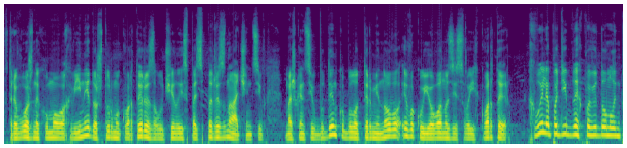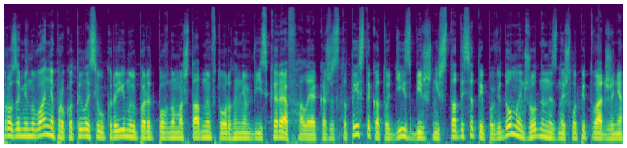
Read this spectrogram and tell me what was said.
В тривожних умовах війни до штурму квартири залучили і спецпризначенців. Мешканців будинку було терміново евакуйовано зі своїх квартир. Хвиля подібних повідомлень про замінування прокотилася Україною перед повномасштабним вторгненням військ РФ. Але як каже статистика, тоді з більш ніж 110 повідомлень жодне не знайшло підтвердження.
